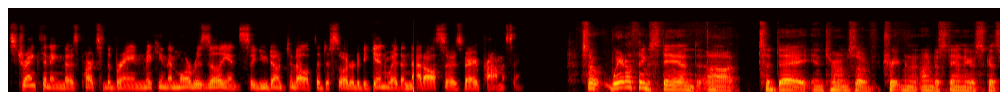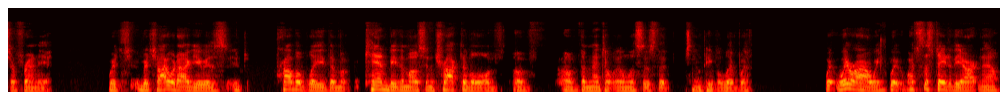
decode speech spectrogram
strengthening those parts of the brain, making them more resilient so you don't develop the disorder to begin with. And that also is very promising. So where do things stand uh, today in terms of treatment and understanding of schizophrenia? Which, which I would argue is probably the can be the most intractable of of of the mental illnesses that some people live with. Where, where are we? What's the state of the art now?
